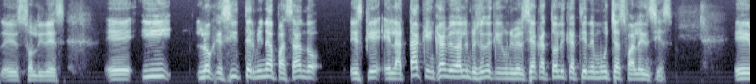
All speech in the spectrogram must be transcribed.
eh, solidez. Eh, y lo que sí termina pasando es que el ataque, en cambio, da la impresión de que la Universidad Católica tiene muchas falencias. Eh,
